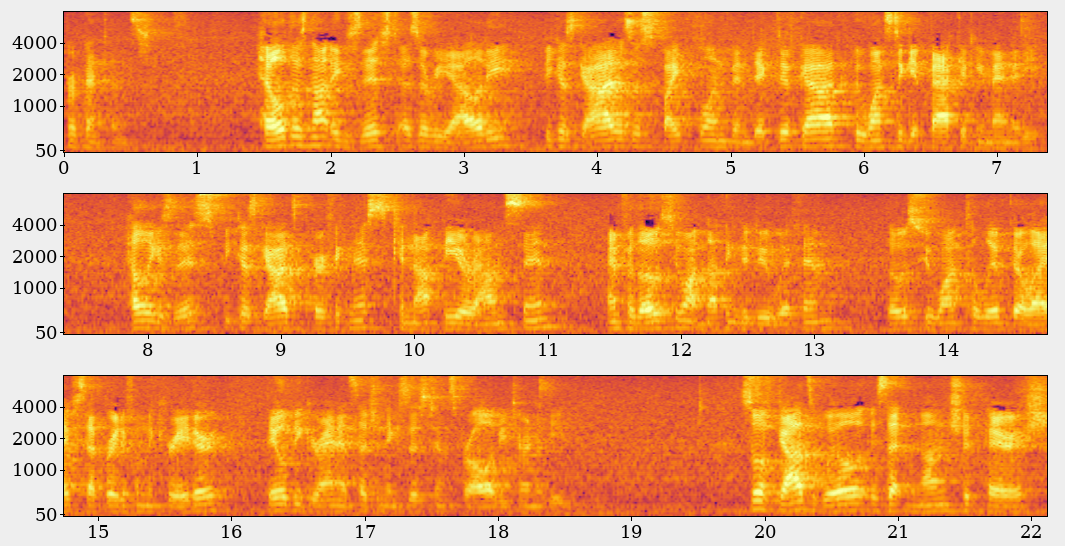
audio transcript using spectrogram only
repentance. Hell does not exist as a reality because God is a spiteful and vindictive God who wants to get back at humanity. Hell exists because God's perfectness cannot be around sin, and for those who want nothing to do with Him, those who want to live their life separated from the Creator, they will be granted such an existence for all of eternity. So, if God's will is that none should perish,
